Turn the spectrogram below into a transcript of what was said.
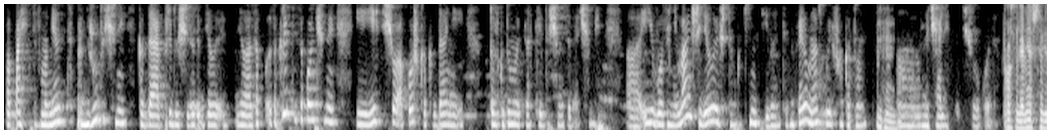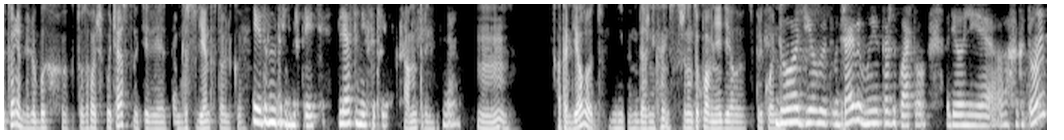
попасть в момент промежуточный, когда предыдущие дела, закрыты, закончены, и есть еще окошко, когда они только думают над следующими задачами. Э, и его занимаешь и делаешь там какие-нибудь ивенты. Например, у нас будет хакатон угу. в начале следующего года. Просто для внешней аудитории, для любых, кто захочет поучаствовать, или там, для студентов только? И это внутреннее мероприятие для самих сотрудников. А, внутреннее? Да. Mm-hmm. А так делают? Даже никогда не слышал, но только вовне делают. Прикольно. Да, делают. В драйве мы каждый квартал делали э, хакатон.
